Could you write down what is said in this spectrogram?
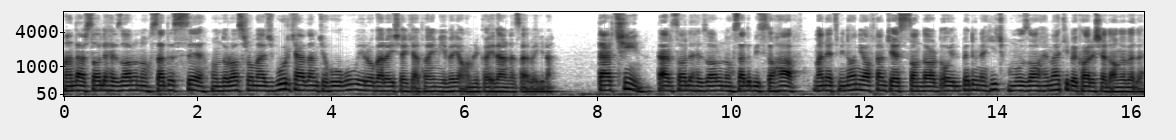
من در سال 1903 هندوراس رو مجبور کردم که حقوقی رو برای شرکت های میوه آمریکایی در نظر بگیرم. در چین در سال 1927 من اطمینان یافتم که استاندارد اویل بدون هیچ مزاحمتی به کارش ادامه بده.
